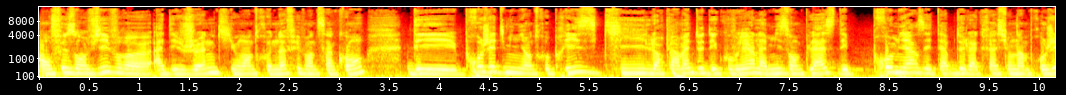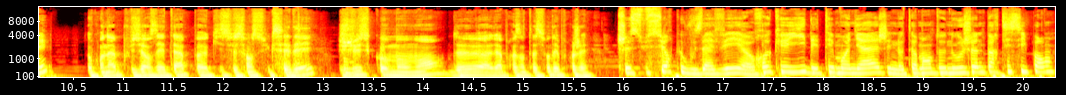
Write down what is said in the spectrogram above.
en faisant vivre euh, à des jeunes qui ont entre 9 et 25 ans des projets de mini-entreprise qui leur permettent de découvrir la mise en place des premières étapes de la création d'un projet. Donc on a plusieurs étapes euh, qui se sont succédées jusqu'au moment de euh, la présentation des projets. Je suis sûre que vous avez euh, recueilli des témoignages et notamment de nos jeunes participants.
